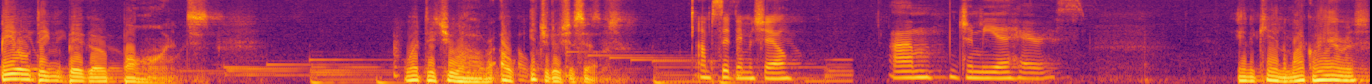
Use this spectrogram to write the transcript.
building bigger barns. What did you all? write? Oh, introduce yourselves. I'm Sydney Michelle. I'm Jamia Harris. Any kin to Michael Harris?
